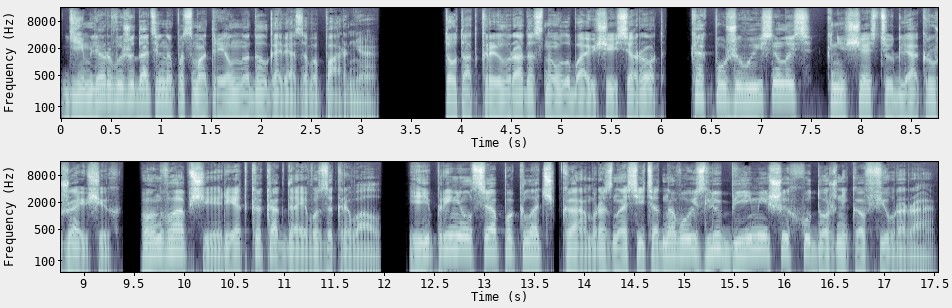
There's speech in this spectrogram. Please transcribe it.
Гиммлер выжидательно посмотрел на долговязого парня. Тот открыл радостно улыбающийся рот. Как позже выяснилось, к несчастью для окружающих, он вообще редко когда его закрывал. И принялся по клочкам разносить одного из любимейших художников фюрера.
